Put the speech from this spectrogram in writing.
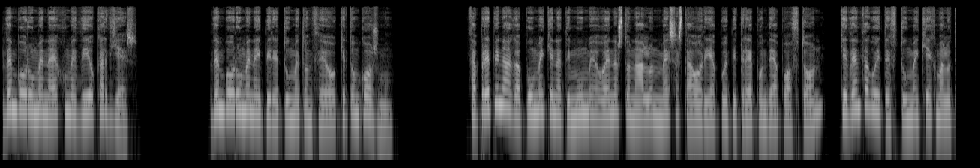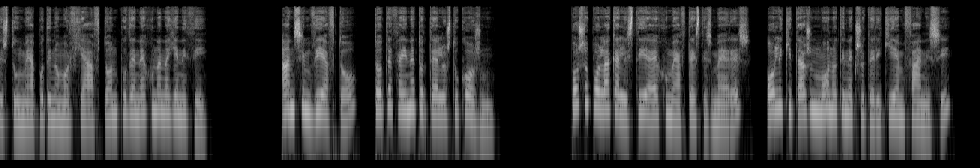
δεν μπορούμε να έχουμε δύο καρδιές. Δεν μπορούμε να υπηρετούμε τον Θεό και τον κόσμο. Θα πρέπει να αγαπούμε και να τιμούμε ο ένας τον άλλον μέσα στα όρια που επιτρέπονται από αυτόν, και δεν θα γοητευτούμε και εχμαλωτιστούμε από την ομορφιά αυτών που δεν έχουν αναγεννηθεί. Αν συμβεί αυτό, τότε θα είναι το τέλος του κόσμου. Πόσο πολλά καλυστία έχουμε αυτές τις μέρες, όλοι κοιτάζουν μόνο την εξωτερική εμφάνιση,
